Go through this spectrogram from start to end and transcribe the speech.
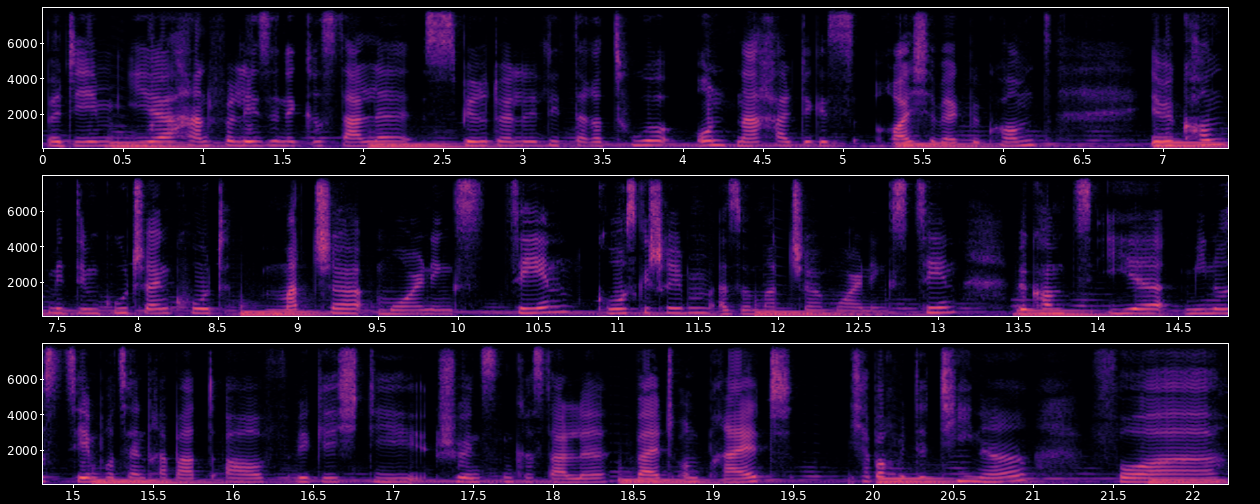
bei dem ihr handverlesene Kristalle, spirituelle Literatur und nachhaltiges Räucherwerk bekommt. Ihr bekommt mit dem Gutscheincode Matcha Mornings 10 großgeschrieben, also Matcha Mornings 10, bekommt ihr minus 10% Rabatt auf wirklich die schönsten Kristalle weit und breit. Ich habe auch mit der Tina vor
